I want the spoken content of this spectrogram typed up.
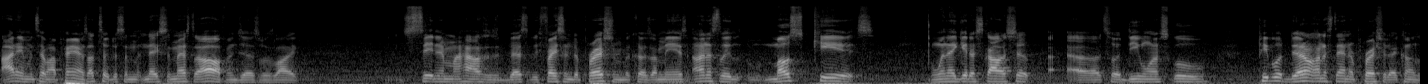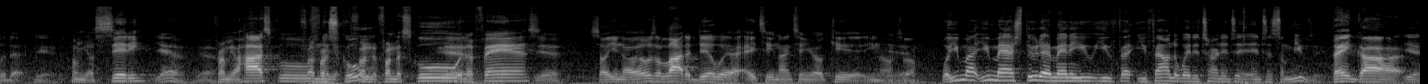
I didn't even tell my parents. I took the sem- next semester off and just was like sitting in my house, is basically facing depression because I mean, it's honestly most kids when they get a scholarship uh, to a D1 school, people they don't understand the pressure that comes with that. Yeah. From your city, Yeah, yeah. from your high school, From the school. from the, from the school Yeah. and the fans. yeah. So you know, it was a lot to deal with an 18, 19 year old kid. You know, Yeah. so Well, you ma- you mashed through that, man, and you you fa- you found a way to turn into into some music. thank God. Yeah.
